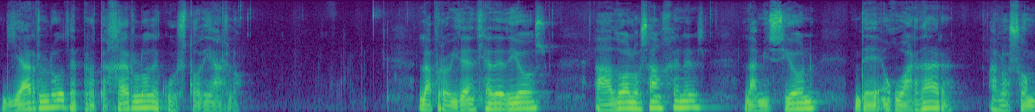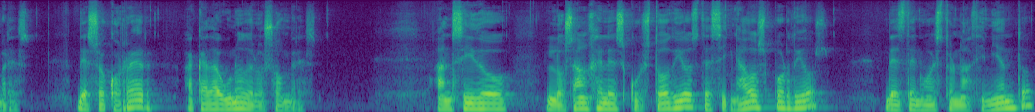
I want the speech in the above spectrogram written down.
guiarlo, de protegerlo, de custodiarlo. La providencia de Dios dado a los ángeles la misión de guardar a los hombres, de socorrer a cada uno de los hombres. Han sido los ángeles custodios designados por Dios desde nuestro nacimiento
